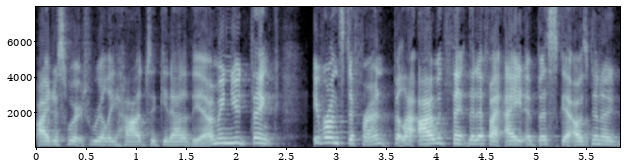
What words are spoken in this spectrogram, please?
I just worked really hard to get out of there. I mean, you'd think everyone's different, but like I would think that if I ate a biscuit, I was going to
